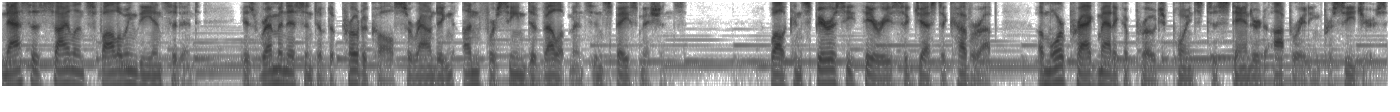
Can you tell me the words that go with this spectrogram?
NASA's silence following the incident is reminiscent of the protocol surrounding unforeseen developments in space missions. While conspiracy theories suggest a cover-up, a more pragmatic approach points to standard operating procedures.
